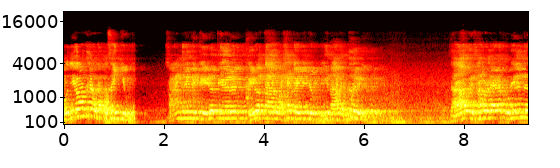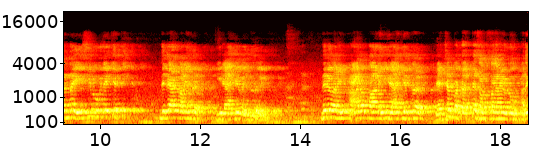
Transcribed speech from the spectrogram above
പൊതുവാദത്തിലൊക്കെ പ്രസംഗിക്കും. സ്വാതന്ത്ര്യം കിട്ടി എഴുപത്തിയേഴ് എഴുപത്തി ആറ് വർഷം കഴിഞ്ഞിട്ടും ഈ നാട് എന്ത് കഴിഞ്ഞു സഹാബ് കൃഷ്ണപിള്ളയുടെ കുടിയിൽ നിന്ന് എ സി റൂമിലേക്ക് എത്തി എന്നിട്ടാണ് പറയുന്നത്? ഈ രാജ്യം എന്ത് കഴിഞ്ഞു എന്നിട്ട് പറയും ആകപ്പാട് ഈ രാജ്യത്ത് രക്ഷപ്പെട്ട ഒറ്റ സംസ്ഥാനമേ ഉള്ളൂ. അത്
